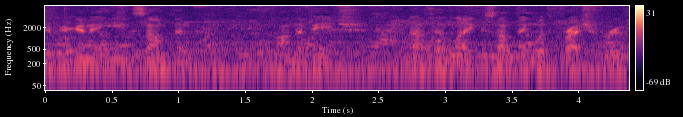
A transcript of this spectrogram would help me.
If you're gonna eat something on the beach, nothing like something with fresh fruit.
